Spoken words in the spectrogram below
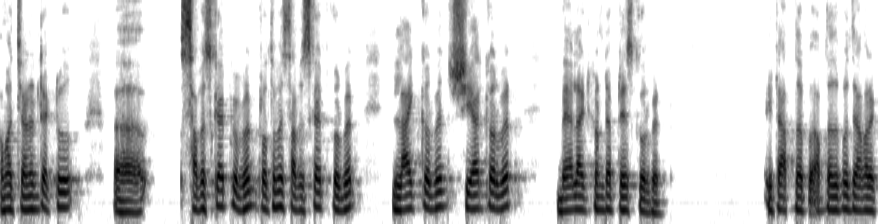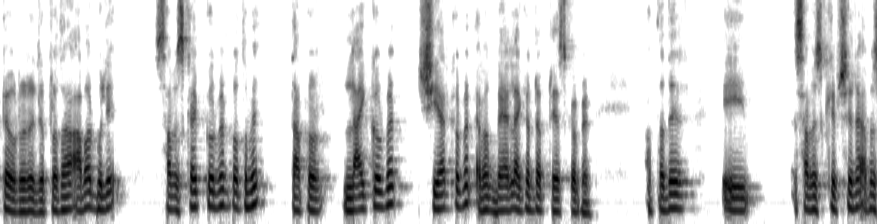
আমার চ্যানেলটা একটু সাবস্ক্রাইব করবেন। প্রথমে সাবস্ক্রাইব করবেন লাইক করবেন শেয়ার করবেন বেল আইকনটা প্রেস করবেন। এটা আপনার, আপনাদের প্রতি আমার একটা অনুরোধ প্রথম আবার বলি সাবস্ক্রাইব করবেন প্রথমে, তারপর লাইক করবেন শেয়ার করবেন এবং বেল আইকনটা প্রেস করবেন। আপনাদের এই সাবস্ক্রিপশনে আপনার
